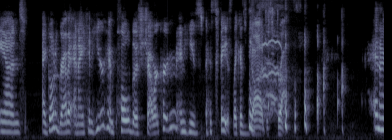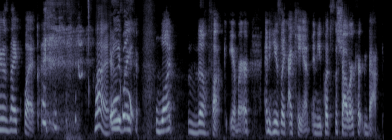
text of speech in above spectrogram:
and I go to grab it and I can hear him pull the shower curtain and he's his face like his jaw just drops. and I was like, "What?" What? And he's like, "What the fuck, Amber?" And he's like, "I can't." And he puts the shower curtain back.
